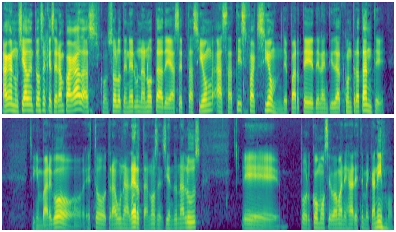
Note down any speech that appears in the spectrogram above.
Han anunciado entonces que serán pagadas con solo tener una nota de aceptación a satisfacción de parte de la entidad contratante. Sin embargo, esto trae una alerta, ¿no? Se enciende una luz eh, por cómo se va a manejar este mecanismo.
